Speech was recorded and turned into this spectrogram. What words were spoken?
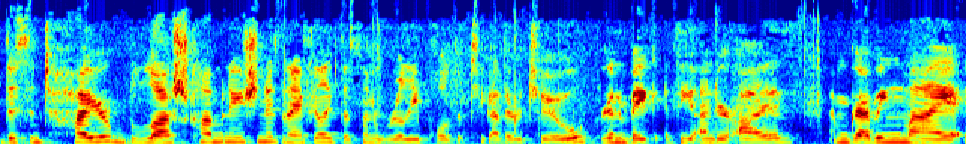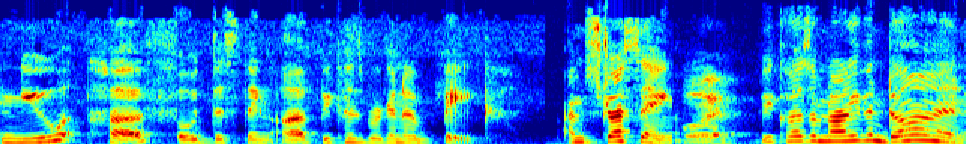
This entire blush combination is, and I feel like this one really pulled it together too. We're going to bake the under eyes. I'm grabbing my new puff. Load this thing up because we're going to bake. I'm stressing. Why? Because I'm not even done.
